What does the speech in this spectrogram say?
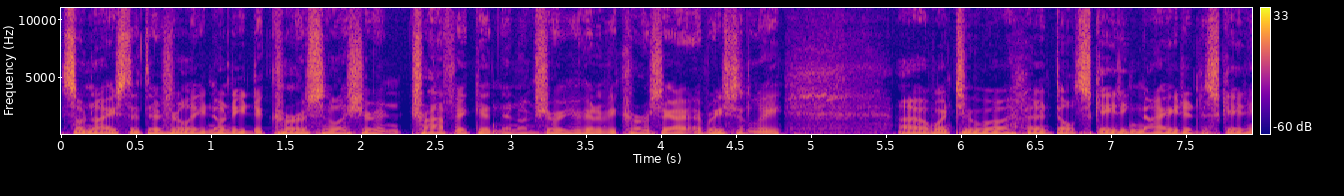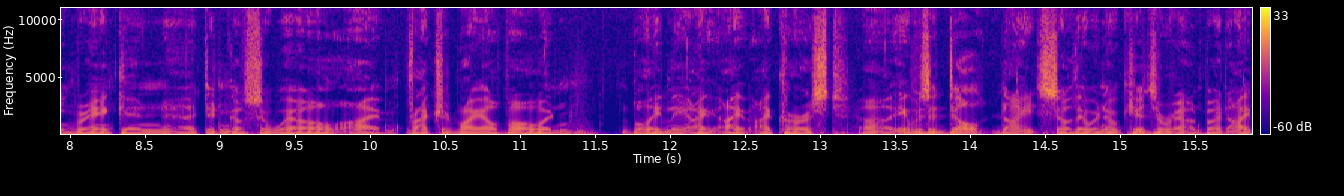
So nice that there's really no need to curse unless you're in traffic, and then I'm sure you're going to be cursing. I, I recently I went to uh, an adult skating night at a skating rink and uh, didn't go so well. I fractured my elbow, and believe me, I, I, I cursed. Uh, it was adult night, so there were no kids around, but I,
